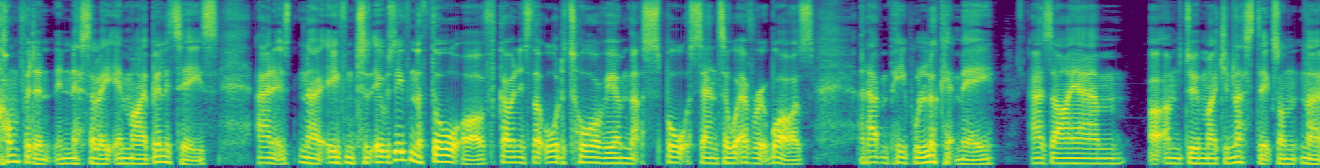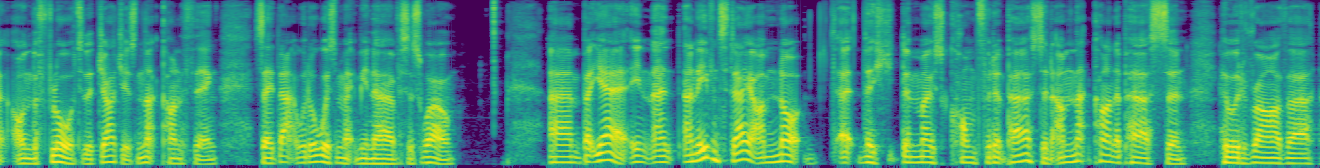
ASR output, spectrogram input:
confident in necessarily in my abilities and it's no even to it was even the thought of going into the auditorium that sports center whatever it was and having people look at me as I am uh, I'm doing my gymnastics on no, on the floor to the judges and that kind of thing. So that would always make me nervous as well. Um, but yeah, in, and and even today, I'm not the the most confident person. I'm that kind of person who would rather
